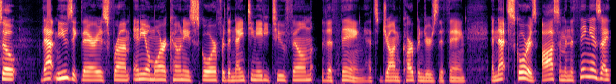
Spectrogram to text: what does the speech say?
So, that music there is from Ennio Morricone's score for the 1982 film The Thing. That's John Carpenter's The Thing. And that score is awesome. And the thing is I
